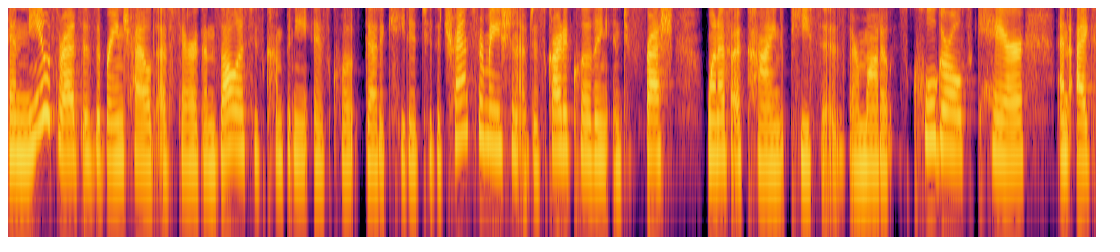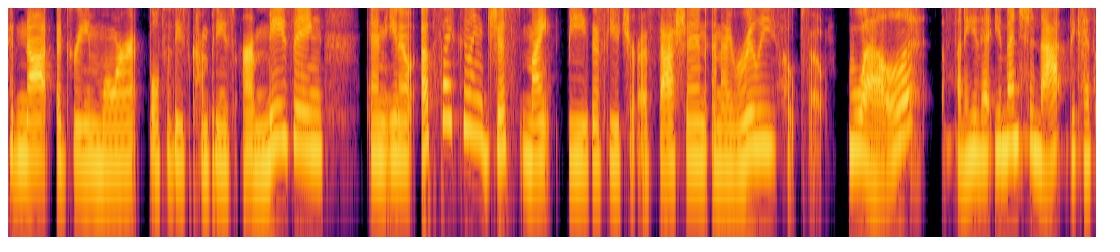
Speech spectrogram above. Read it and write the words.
And NeoThreads is the brainchild of Sarah Gonzalez, whose company is, quote, dedicated to the transformation of discarded clothing into fresh, one of a kind pieces. Their motto is Cool Girls Care. And I could not agree more. Both of these companies are amazing. And, you know, upcycling just might be the future of fashion. And I really hope so. Well, funny that you mentioned that because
